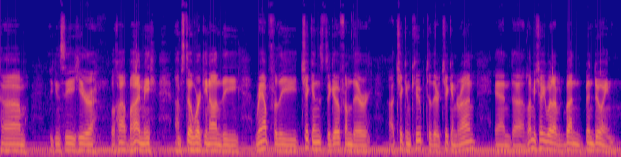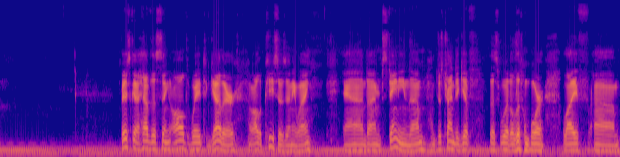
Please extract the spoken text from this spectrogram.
Um, you can see here behind me, I'm still working on the ramp for the chickens to go from their uh, chicken coop to their chicken run. And uh, let me show you what I've been, been doing basically I have this thing all the way together, all the pieces anyway, and I'm staining them. I'm just trying to give this wood a little more life. Um,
